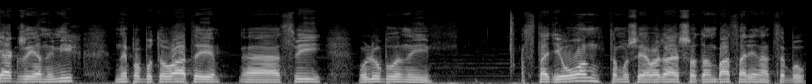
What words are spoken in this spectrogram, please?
як же я не міг не побутувати е, свій улюблений стадіон, тому що я вважаю, що Донбас Арена це був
